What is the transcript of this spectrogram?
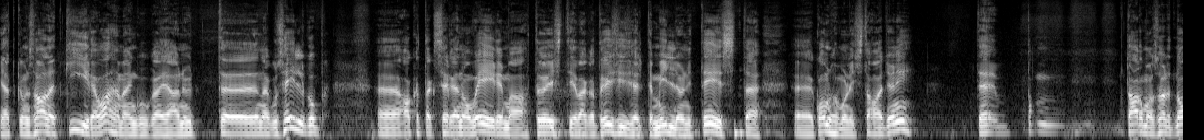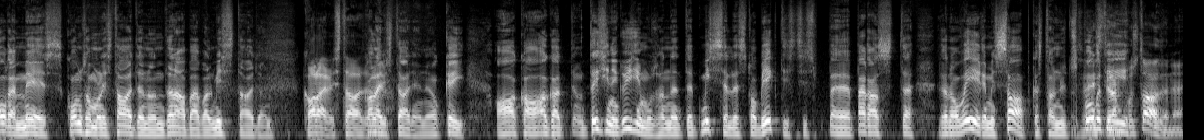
jätkame saadet kiire vahemänguga ja nüüd äh, nagu selgub äh,, hakatakse renoveerima tõesti väga tõsiselt ja miljonite eest äh, Komsomoli staadioni. Te, Tarmo, sa oled noorem mees, Komsomoli staadion on tänapäeval mis staadion? Kalevi staadion. Kalevi staadion, okei okay., aga, aga tõsine küsimus on, et, et mis sellest objektist siis äh, pärast renoveerimist saab, kas ta on nüüd see on Eesti spordi, Rahvusstaadion ju.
